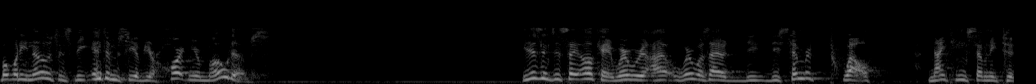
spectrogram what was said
but what He knows is the intimacy of your heart and your motives. He doesn't just say, okay, where, were I, where was I? De- December 12th, 1972.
